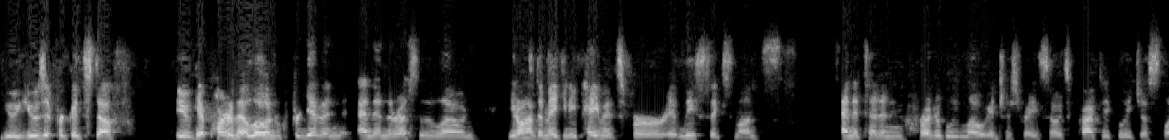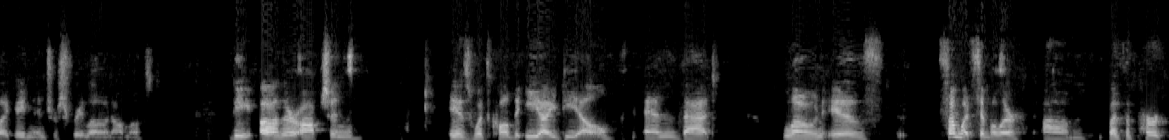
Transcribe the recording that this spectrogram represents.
you use it for good stuff, you get part of that loan forgiven, and then the rest of the loan, you don't have to make any payments for at least six months. and it's at an incredibly low interest rate. So it's practically just like an interest free loan almost. The other option is what's called the EIDL, and that loan is somewhat similar, um, but the perk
